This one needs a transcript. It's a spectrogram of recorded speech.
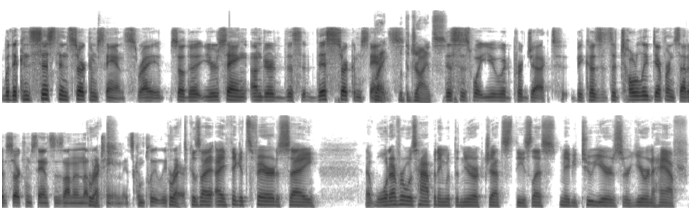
with a consistent circumstance, right? So the you're saying under this this circumstance, right, with the Giants, this is what you would project because it's a totally different set of circumstances on another Correct. team. It's completely correct because I, I think it's fair to say that whatever was happening with the New York Jets these last maybe two years or year and a half,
